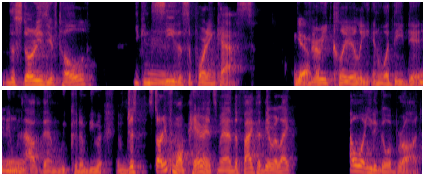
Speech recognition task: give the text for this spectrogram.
the stories you've told. You can Mm. see the supporting cast Yeah. very clearly in what they did, and Mm. without them, we couldn't be. Just starting from our parents, man. The fact that they were like, "I want you to go abroad.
